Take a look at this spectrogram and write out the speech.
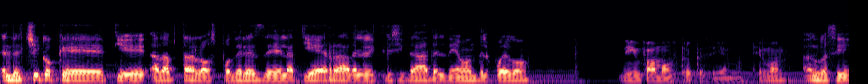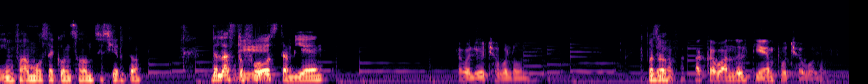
El del chico que adapta los poderes de la tierra, de la electricidad, del neón, del fuego. Infamous, creo que se llama. Simón. Algo así, Infamous Second Son, sí, cierto. The Last of Us también. Me valió, chabolón. ¿Qué pasó? nos está acabando el tiempo, chabolón.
